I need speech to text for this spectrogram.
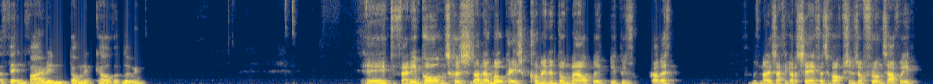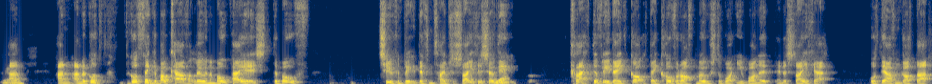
a fit and firing Dominic Calvert Lewin? It's very important because I know Maupay's come in and done well, but we've got a we've not exactly got a surfeit of options up front, have we? Yeah. And and and the good the good thing about Calvert Lewin and Maupay is they're both two completely different types of strikers. So yeah. they collectively they've got they cover off most of what you wanted in a striker, but they haven't got that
